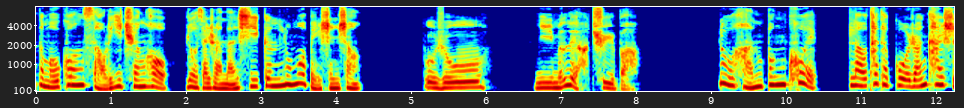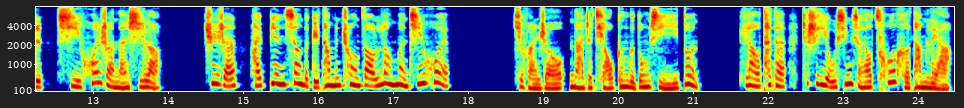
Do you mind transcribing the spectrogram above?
的眸光扫了一圈后，落在阮南希跟陆漠北身上。不如你们俩去吧。鹿晗崩溃，老太太果然开始喜欢阮南希了，居然还变相的给他们创造浪漫机会。叶婉柔拿着调羹的东西一顿，老太太这是有心想要撮合他们俩。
